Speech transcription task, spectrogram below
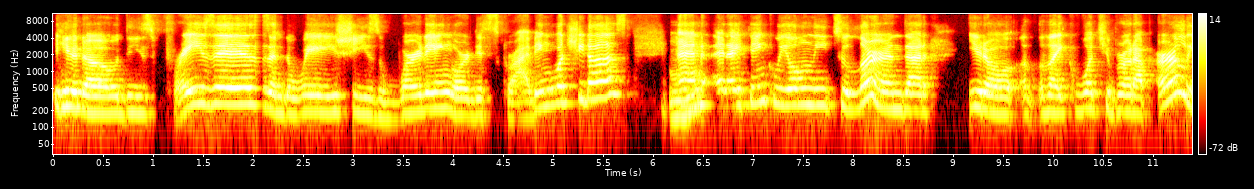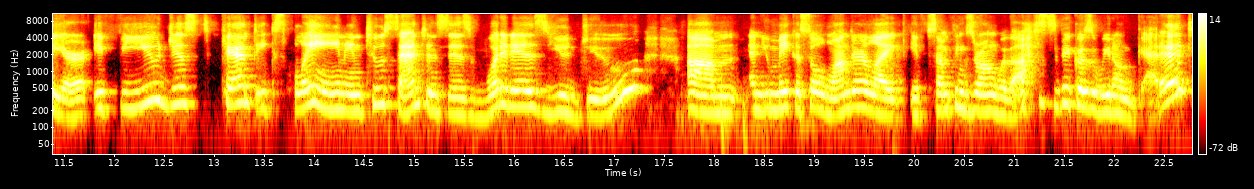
you know these phrases and the way she's wording or describing what she does mm-hmm. and and i think we all need to learn that you know, like what you brought up earlier, if you just can't explain in two sentences what it is you do, um, and you make us all wonder, like if something's wrong with us because we don't get it,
